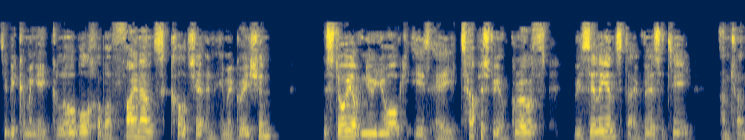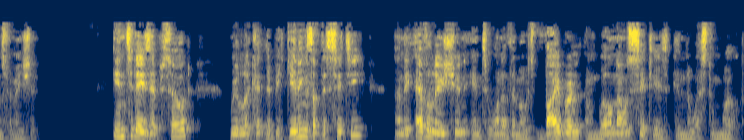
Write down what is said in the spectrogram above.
to becoming a global hub of finance, culture, and immigration, the story of New York is a tapestry of growth, resilience, diversity, and transformation. In today's episode, we'll look at the beginnings of the city and the evolution into one of the most vibrant and well-known cities in the Western world.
